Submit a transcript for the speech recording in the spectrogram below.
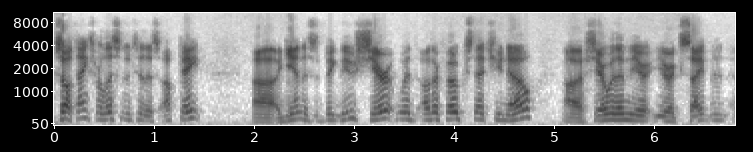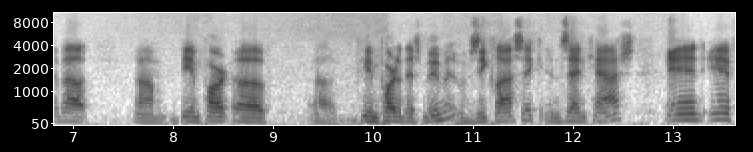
So thanks for listening to this update. Uh, again, this is big news. Share it with other folks that you know. Uh, share with them your, your excitement about um, being part of uh, being part of this movement of Z Classic and Zencash. And if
